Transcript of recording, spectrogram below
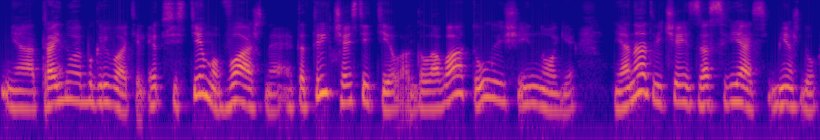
э, тройной обогреватель. Эта система важная. Это три части тела. Голова, туловище и ноги. И она отвечает за связь между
